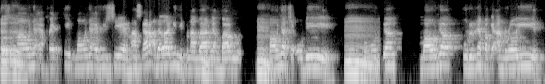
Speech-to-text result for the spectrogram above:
terus maunya efektif, maunya efisien. Nah sekarang ada lagi nih penambahan hmm. yang baru, hmm. maunya COD, hmm. kemudian maunya kurirnya pakai Android.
